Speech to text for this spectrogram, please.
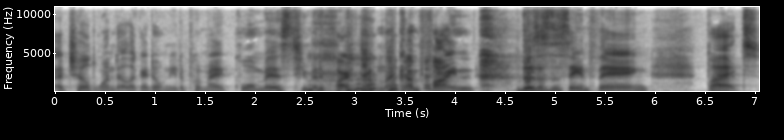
a chilled window. Like, I don't need to put my cool mist humidifier on. Like, I'm fine. This is the same thing. But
